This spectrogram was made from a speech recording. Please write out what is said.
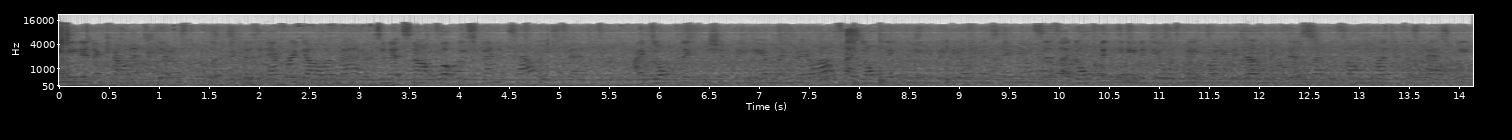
we need an accountant to get us through it because every dollar matters, and it's not what we spend, it's how we spend. I don't think we should be handling bailouts. I don't think we need to be dealing in stimuluses. I don't think we need to deal with fake money that doesn't exist like we saw in the budget this past week.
